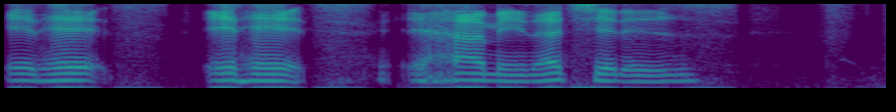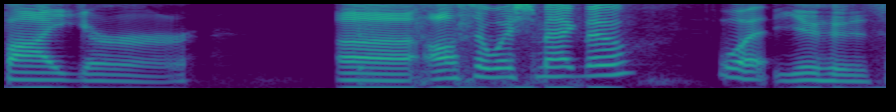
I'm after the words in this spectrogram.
It hits. It hits. I mean, that shit is fire. Uh, also with Smackdo, What? Yoo-Hoo's.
